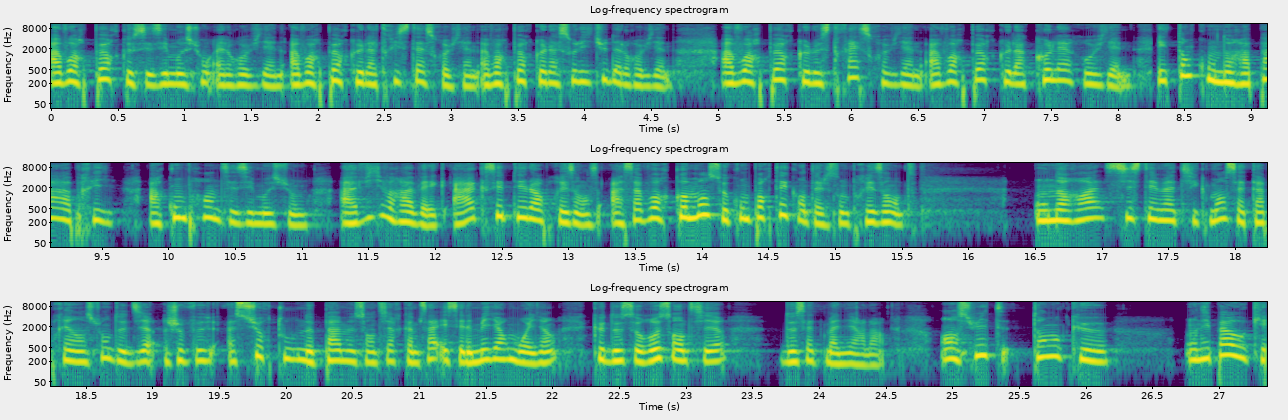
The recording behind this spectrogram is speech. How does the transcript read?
Avoir peur que ces émotions, elles reviennent. Avoir peur que la tristesse revienne. Avoir peur que la solitude, elle revienne. Avoir peur que le stress revienne. Avoir peur que la colère revienne. Et tant qu'on n'aura pas appris à comprendre ces émotions, à vivre avec, à accepter leur présence, à savoir comment se comporter quand elles sont présentes, on aura systématiquement cette appréhension de dire je veux surtout ne pas me sentir comme ça et c'est le meilleur moyen que de se ressentir de cette manière-là. Ensuite, tant que on n'est pas OK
